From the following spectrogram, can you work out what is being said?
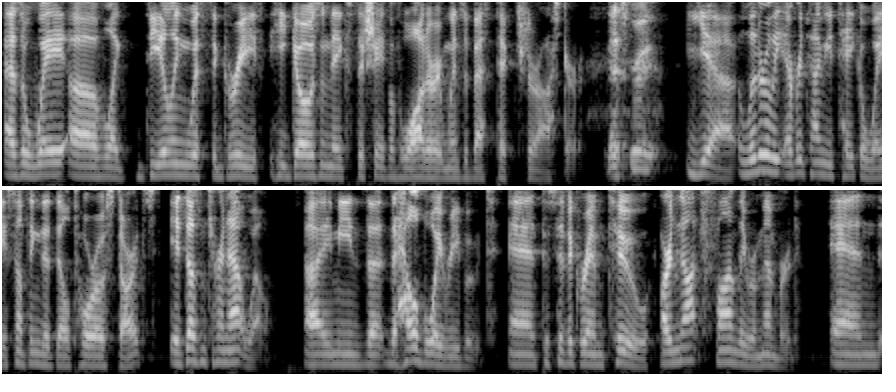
as a way of like dealing with the grief, he goes and makes The Shape of Water and wins a Best Picture Oscar. That's great. Yeah, literally every time you take away something that Del Toro starts, it doesn't turn out well. I mean, the the Hellboy reboot and Pacific Rim 2 are not fondly remembered. And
